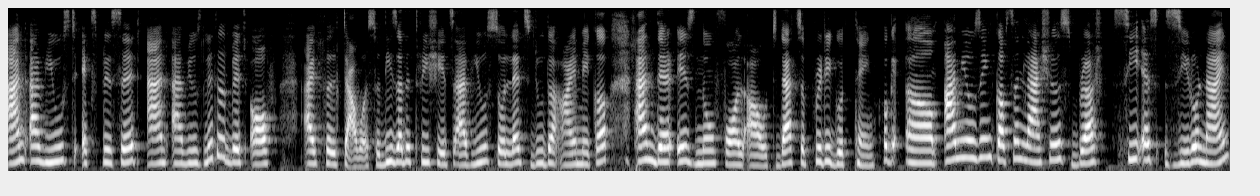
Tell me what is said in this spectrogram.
and I have used explicit and I have used little bit of Eiffel tower so these are the three shades I have use so let's do the eye makeup and there is no fall out that's a pretty good thing okay I am using cuffs and lashes brush C S zero nine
